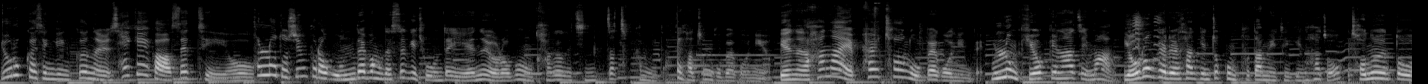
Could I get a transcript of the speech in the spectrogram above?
이렇게 생긴 끈을 3개가 세트예요. 컬러도 심플하고 온데방데 쓰기 좋은데 얘는 여러분 가격이 진짜 진짜 착합니다. 4,900원이에요. 얘는 하나에 8,500원인데 물론 귀엽긴 하지만 여러 개를 사긴 조금 부담이 되긴 하죠. 저는 또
